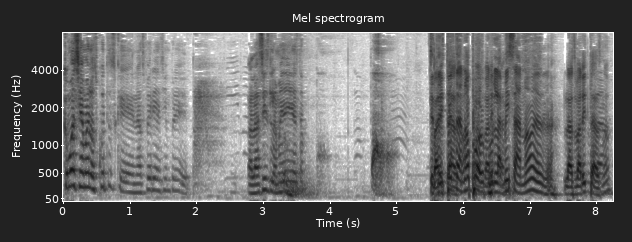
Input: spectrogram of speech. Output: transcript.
¿Cómo se llaman los cohetes que en las ferias siempre a las 6 de la mañana ya están? Te Varitas, despierta, ¿no? ¿no? Por, la misa, ¿no? Las varitas, ¿no?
